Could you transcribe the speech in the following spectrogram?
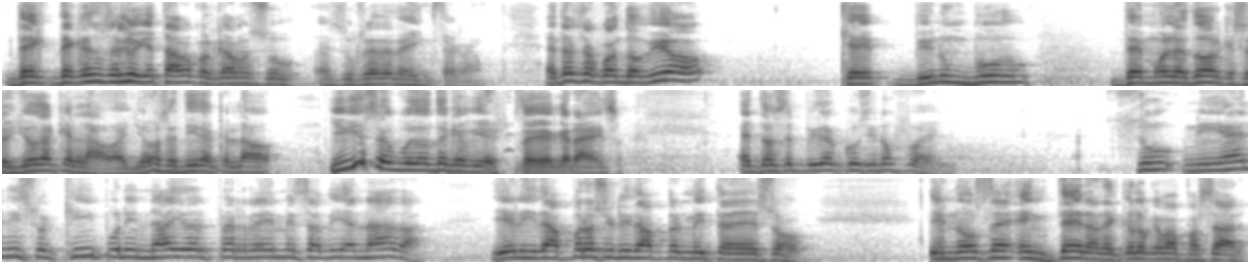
de, de que eso salió, ya estaba colgado en, su, en sus redes de Instagram. Entonces, cuando vio que vino un bus demoledor que soy yo de aquel lado, yo lo sentí de aquel lado. Y yo ese bus donde que viene, sabía que era eso. Entonces pidió excusa y no fue él. Su, ni él, ni su equipo, ni nadie del PRM sabía nada. Y el IDAP, pero si el IDAP permite eso y no se entera de qué es lo que va a pasar,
